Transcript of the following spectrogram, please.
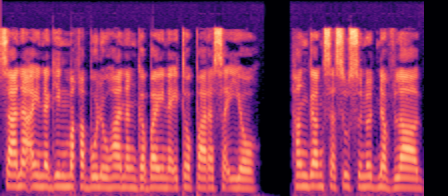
Sana ay naging makabuluhan ang gabay na ito para sa iyo. Hanggang sa susunod na vlog.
